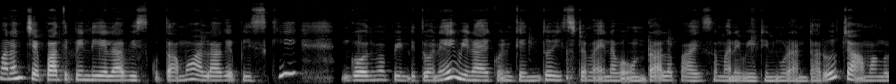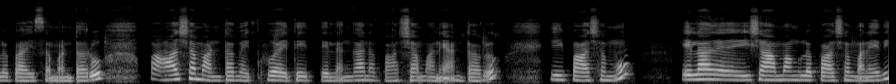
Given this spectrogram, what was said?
మనం చపాతి పిండి ఎలా విసుకుతామో అలాగే పిసికి గోధుమ పిండితోనే వినాయకునికి ఎంతో ఇష్టమైన ఉండ్రాల పాయసం అని వీటిని కూడా అంటారు. చామంగుల పాయసం అంటారు. పాశం అంటాం ఎక్కువ అయితే తెలంగాణ పాశం అని అంటారు. ఈ పాశము ఎలా ఈ శామంగుల పాశం అనేది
